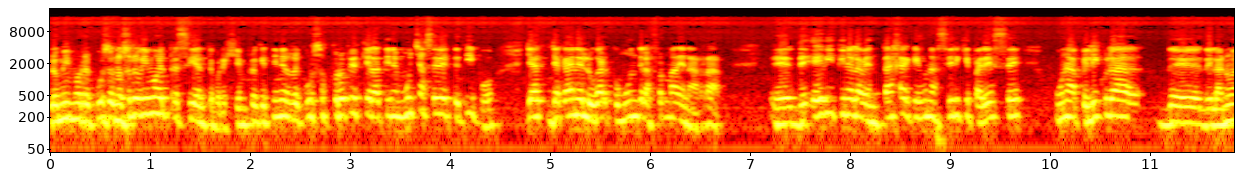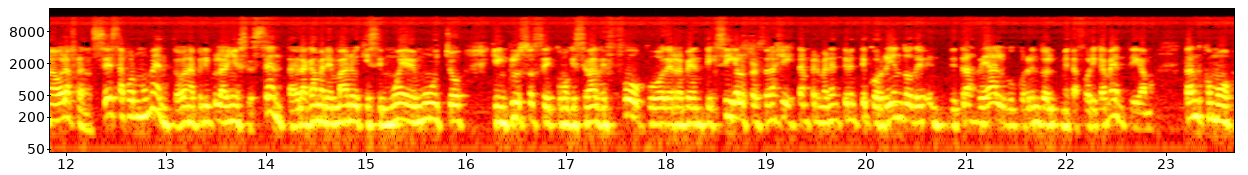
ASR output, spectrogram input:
los mismos recursos. Nosotros vimos el presidente, por ejemplo, que tiene recursos propios que la tienen muchas series de este tipo, ya, ya cae en el lugar común de la forma de narrar. Eh, de Eddie tiene la ventaja que es una serie que parece una película de, la nueva ola francesa por momento, una película de años 60, de la cámara en mano que se mueve mucho, que incluso se, como que se va de foco de repente, que sigue a los personajes que están permanentemente corriendo detrás de algo, corriendo metafóricamente, digamos, están como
